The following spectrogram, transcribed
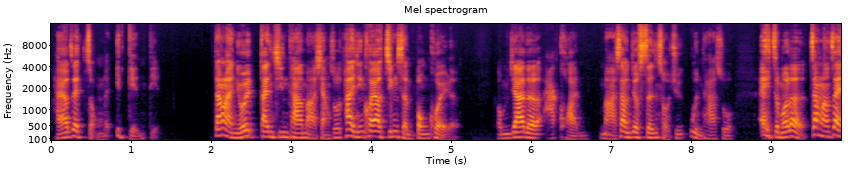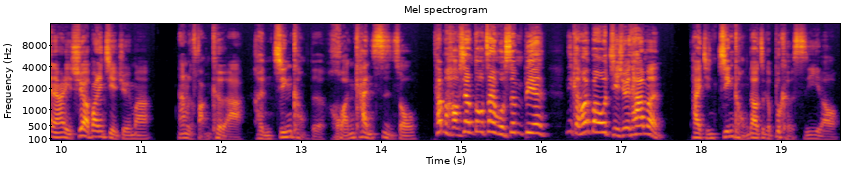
还要再肿了一点点。当然你会担心他嘛，想说他已经快要精神崩溃了。我们家的阿宽马上就伸手去问他说：“哎，怎么了？蟑螂在哪里？需要帮你解决吗？”那个房客啊，很惊恐的环看四周，他们好像都在我身边，你赶快帮我解决他们。他已经惊恐到这个不可思议喽。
